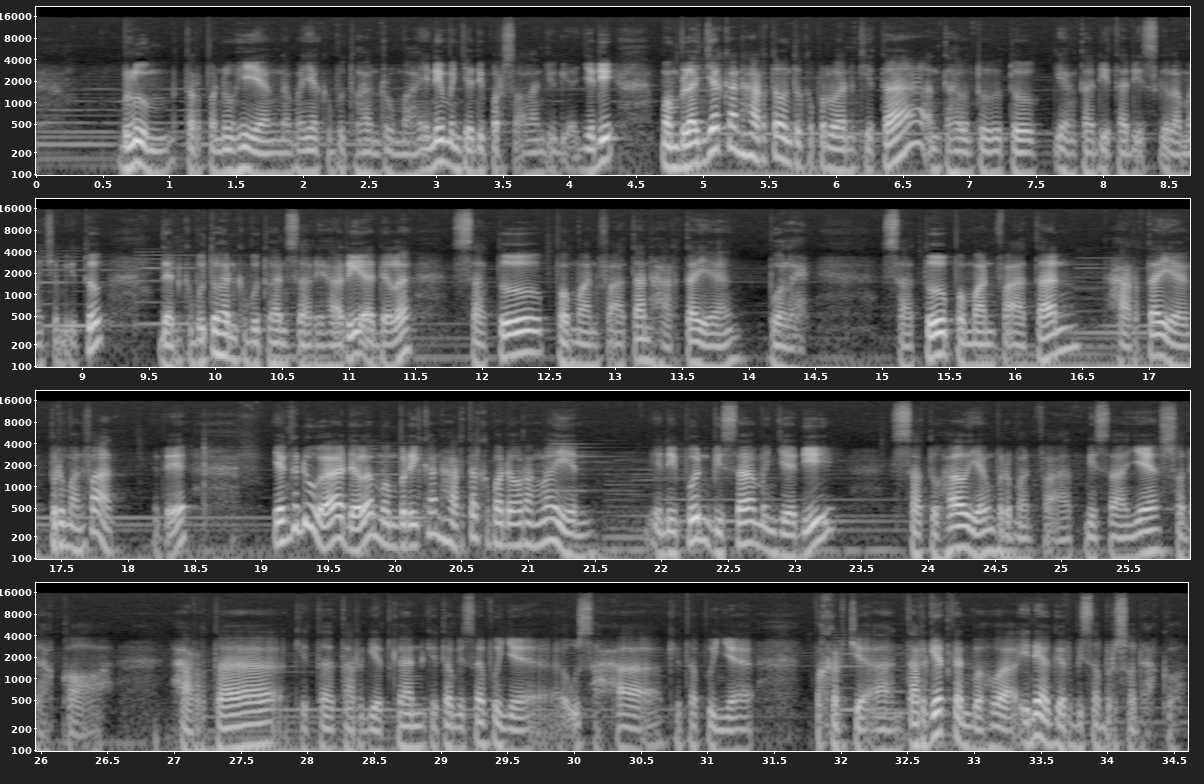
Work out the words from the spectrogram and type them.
belum terpenuhi yang namanya kebutuhan rumah. Ini menjadi persoalan juga. Jadi membelanjakan harta untuk keperluan kita, entah untuk untuk yang tadi-tadi segala macam itu dan kebutuhan-kebutuhan sehari-hari adalah satu pemanfaatan harta yang boleh. Satu pemanfaatan harta yang bermanfaat, gitu ya. Yang kedua adalah memberikan harta kepada orang lain. Ini pun bisa menjadi satu hal yang bermanfaat. Misalnya sodakoh. Harta kita targetkan, kita misalnya punya usaha, kita punya pekerjaan. Targetkan bahwa ini agar bisa bersodakoh.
